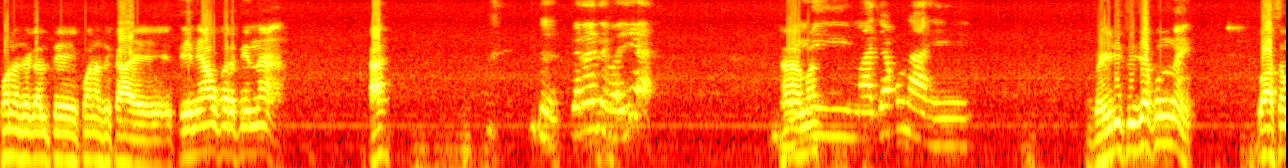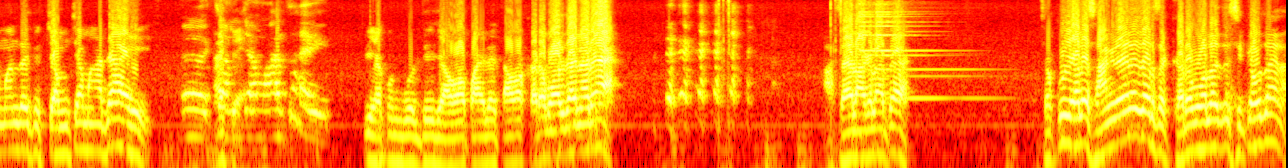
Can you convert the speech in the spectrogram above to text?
कोणाच्या गलती आहे कोणाचं काय आहे ते न्याव करतील ना. हा? करा रे भैया. हा, मग? बहिणी माझ्याकडून आहे. बहिडी तुझ्याकडून नाही. तू असं म्हणताय तू चमचा माझा आहे. चमचा माझा आहे. तू याकून बोलते? जेव्हा पाहिलं तेव्हा खरं बोल जाणार असायला लागला आता. सकू याला सांगाय ना जर खरं बोलायचं शिकवताय ना.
